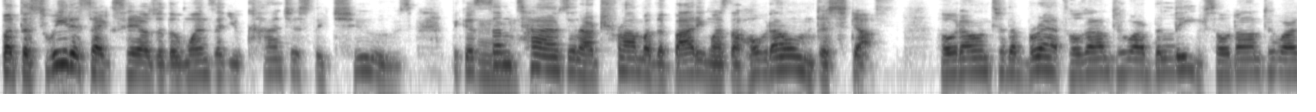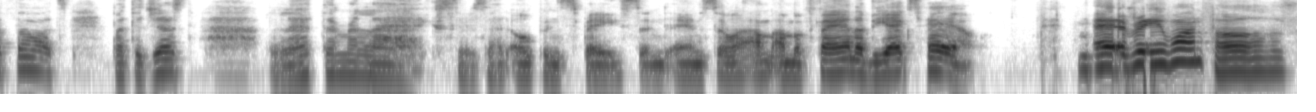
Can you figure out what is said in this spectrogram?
But the sweetest exhales are the ones that you consciously choose because Mm. sometimes in our trauma, the body wants to hold on to stuff. Hold on to the breath, hold on to our beliefs, hold on to our thoughts, but to just let them relax. There's that open space. And and so I'm I'm a fan of the exhale. Everyone falls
